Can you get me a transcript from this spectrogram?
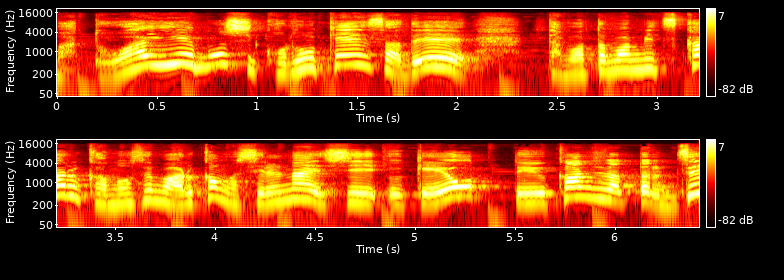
まあ、とはいえもしこの検査でたまたま見つかる可能性もあるかもしれないし受けようっていう感じだったら全然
